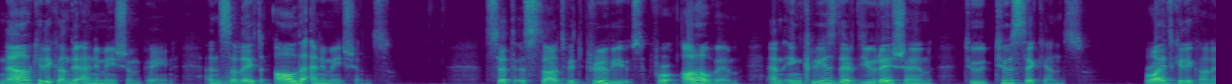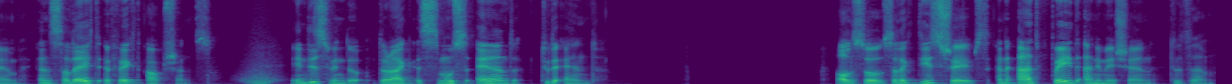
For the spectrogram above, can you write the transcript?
Now click on the animation pane and select all the animations. Set a start with previous for all of them and increase their duration to 2 seconds. Right click on them and select effect options. In this window, drag a smooth end to the end. Also select these shapes and add fade animation to them.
